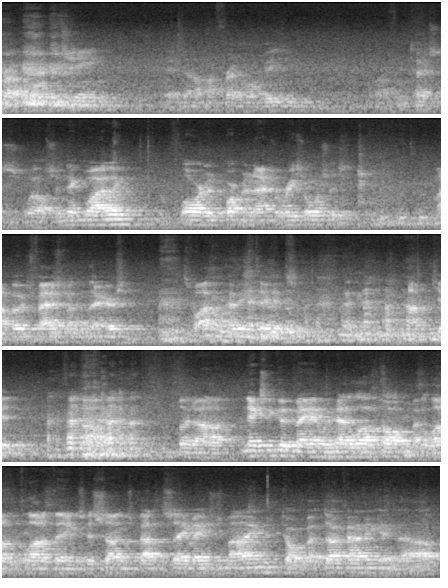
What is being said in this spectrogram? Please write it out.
proud with Gene and, uh, my friend Veasey, uh, from Texas as well. So Nick Wiley, from Florida Department of Natural Resources. My boat's faster than theirs, that's why I don't have any tickets. I'm kidding. Um, But uh, Nick's a good man. We've had a lot of talk about a lot of, a lot of things. His son's about the same age as mine. We Talk about duck hunting and, uh,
